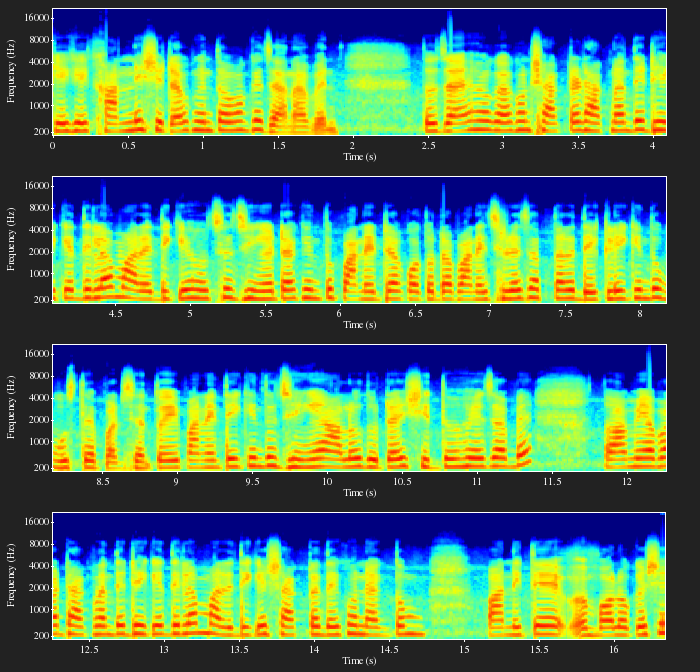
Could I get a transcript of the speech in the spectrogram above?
কে কে খাননি সেটাও কিন্তু আমাকে জানাবেন। তো যাই হোক, এখন শাকটা ঢাকনা দিয়ে ঢেকে দিলাম, আর এদিকে হচ্ছে ঝিঙেটা কিন্তু পানিটা কতটা পানি ছেড়েছে আপনারা দেখলেই কিন্তু বুঝতে পারছেন। তো এই পানিতেই কিন্তু ঝিঙে আলু দুটাই সিদ্ধ হয়ে যাবে। তো আমি আবার ঢাকনা দিয়ে ঢেকে দিলাম, আর এদিকে শাকটা দেখুন একদম পানিতে বলক এসে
